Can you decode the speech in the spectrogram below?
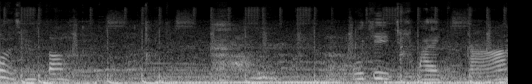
초반에 재밌다. 어디 잡아야겠다.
